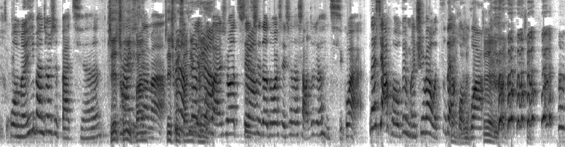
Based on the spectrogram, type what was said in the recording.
易接受。我们一般就是把钱直接除以摊一下三嘛，直接除以三就可以也不。管说谁吃的多谁吃的少，就觉得很奇怪。那下回我跟你们吃饭，我自带黄瓜。对对对对对。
